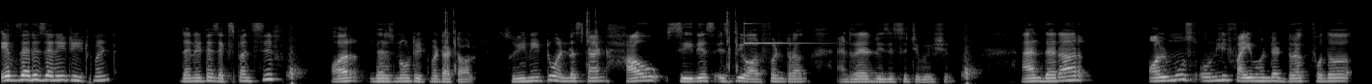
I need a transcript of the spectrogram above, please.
if there is any treatment then it is expensive or there is no treatment at all. So you need to understand how serious is the orphan drug and rare disease situation. And there are almost only 500 drug for the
